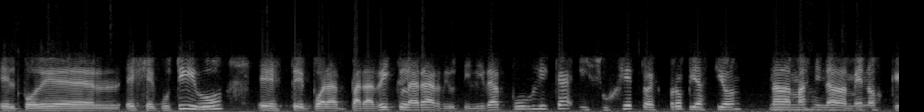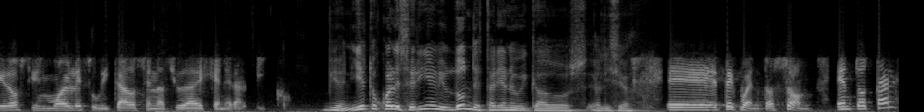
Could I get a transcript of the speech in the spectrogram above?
el Poder Ejecutivo este, para, para declarar de utilidad pública y sujeto a expropiación nada más ni nada menos que dos inmuebles ubicados en la ciudad de General Pico. Bien, ¿y estos cuáles serían y dónde estarían ubicados, Alicia? Eh, te cuento, son en total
